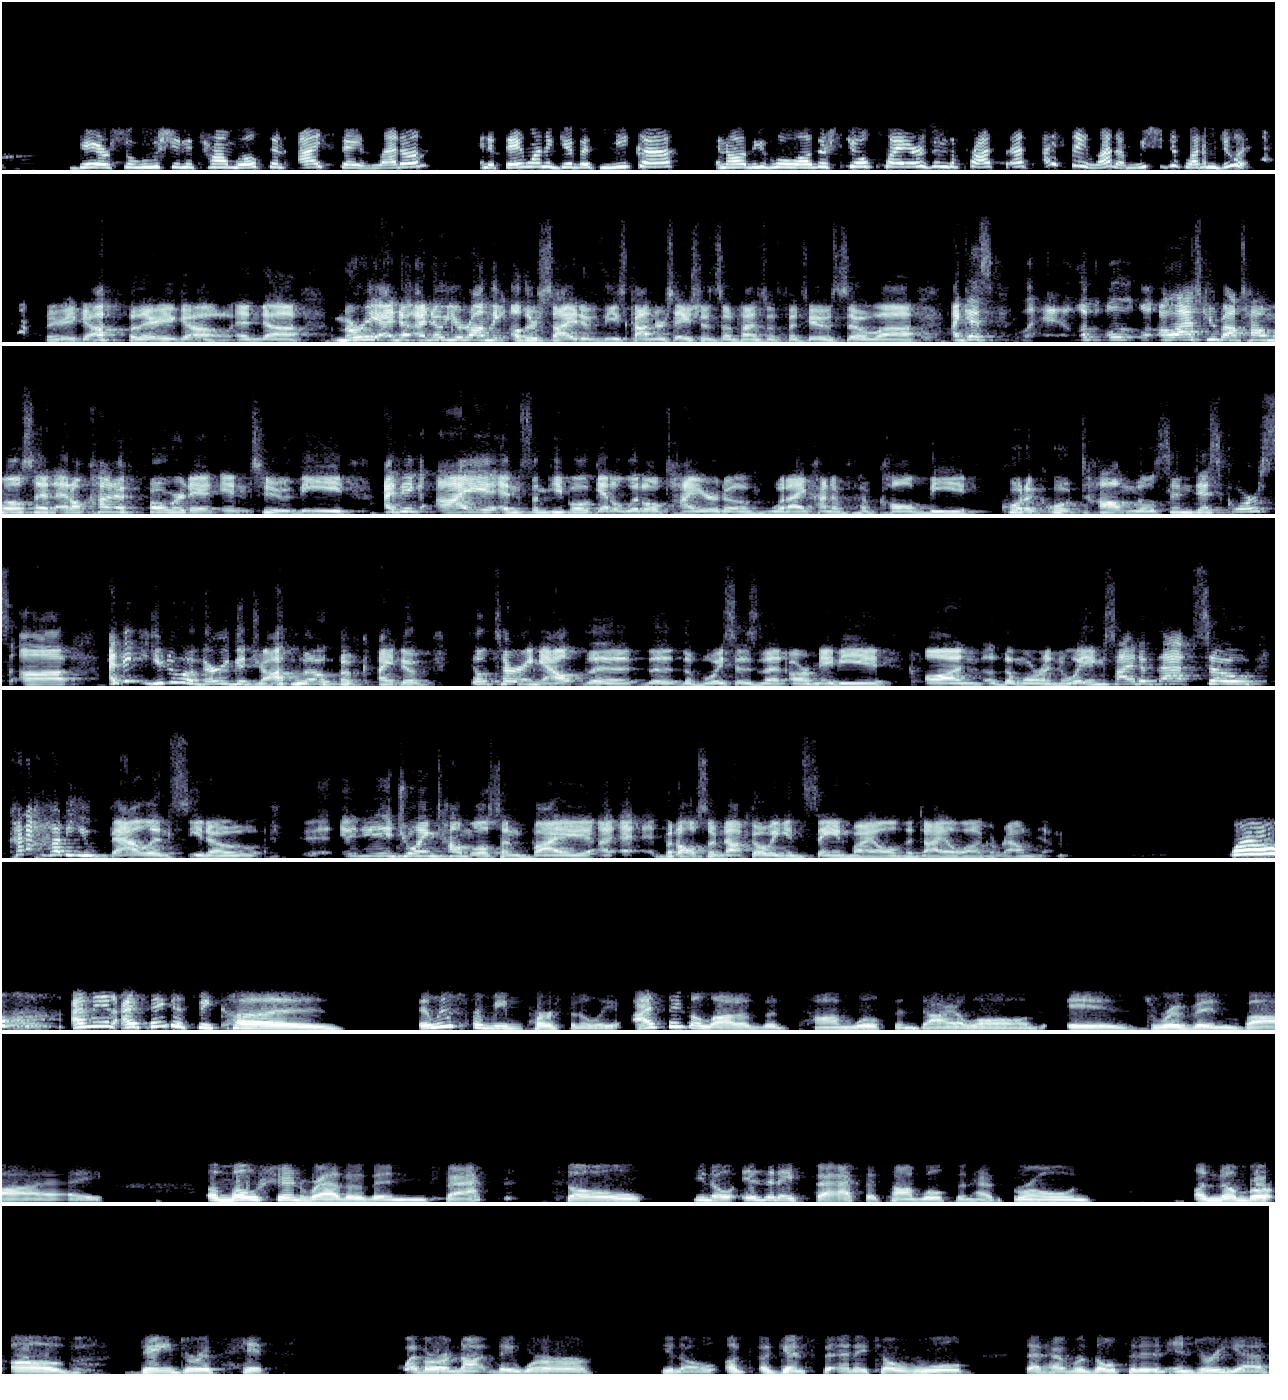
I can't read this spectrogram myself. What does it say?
their solution to Tom Wilson, I say let them. And if they want to give us Mika and all these little other skill players in the process, I say let them. We should just let them do it. There you go. There you go. And uh, Marie, I know I know you're on the other side of these conversations sometimes with Fatou. So uh, I guess I'll ask you about Tom Wilson, and I'll kind of forward it into the. I think I and some people get a little tired of what I kind of have called the quote unquote Tom Wilson discourse. Uh, I think you do a very good job though of kind of filtering out the the the voices that are maybe on the more annoying side of that. So, kind of how do you balance, you know, enjoying Tom Wilson by, uh, but also not going insane by all the dialogue around him? Well, I mean, I think it's because, at least for me personally, I think a lot of the Tom Wilson dialogue is driven by emotion rather than fact. So, you know, is it a fact that Tom Wilson has thrown a number of dangerous hits, whether or not they were, you know, a, against the NHL rules that have resulted in injury? Yes.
